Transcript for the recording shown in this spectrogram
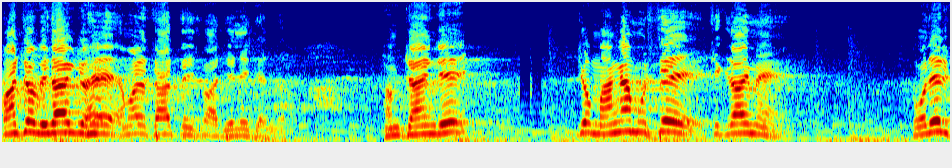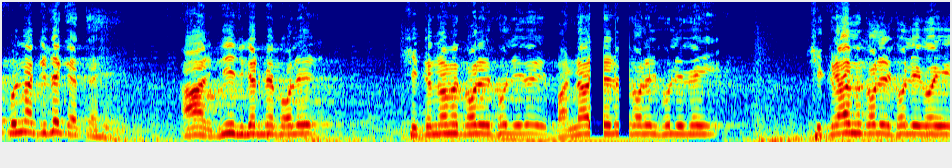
पाँचों विधायक जो है हमारे साथ थे इस बार ज़िले के अंदर। हम चाहेंगे, जो मांगा मुझसे चिकराई में, कॉलेज खुलना किसे कहते हैं? आज गीजगढ़ में कॉलेज सिकंदरा में कॉलेज खोली गई, भंडारी में कॉलेज खोली गई सिकराई में कॉलेज खोली गई,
